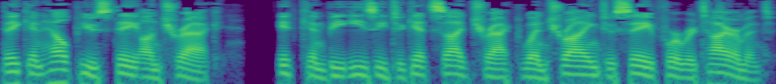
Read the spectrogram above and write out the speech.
They can help you stay on track, it can be easy to get sidetracked when trying to save for retirement.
